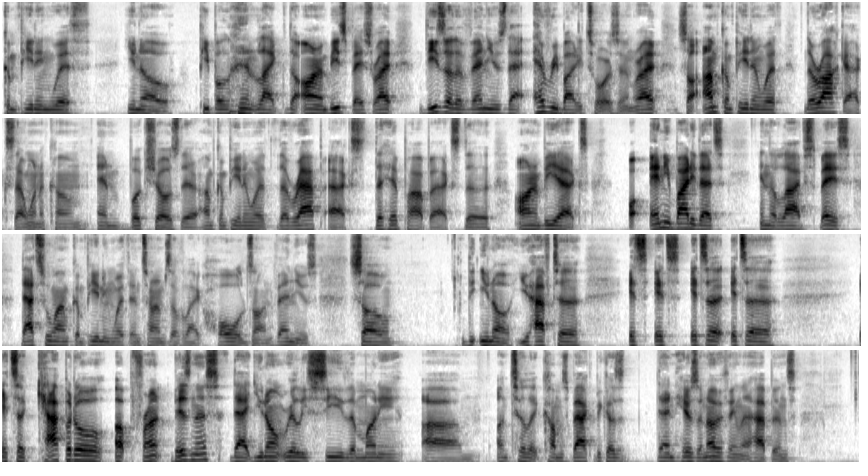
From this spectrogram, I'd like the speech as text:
competing with, you know, people in like the R&B space, right? These are the venues that everybody tours in, right? So I'm competing with the rock acts that want to come and book shows there. I'm competing with the rap acts, the hip hop acts, the R&B acts, anybody that's in the live space. That's who I'm competing with in terms of like holds on venues. So, the, you know, you have to. It's it's it's a it's a it's a capital upfront business that you don't really see the money um, until it comes back because then here's another thing that happens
